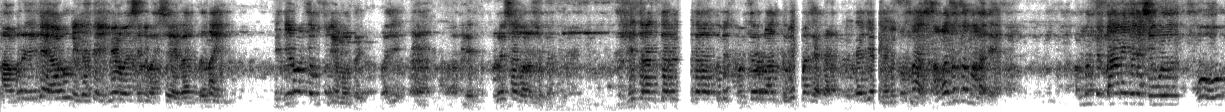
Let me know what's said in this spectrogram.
आम्हाला जे काही आवडून आहे का काही मिळवायचं भाषा आहे का तर नाही. ते दीड वर्षापासून हे म्हणतोय. म्हणजे आपले फडणवीस साहेबांना सुद्धा. हेच राजकारण करा तुम्हीच खुर्चीवर राहा तुम्हीच मजा करा. त्याच्या जे मला समाजाचं मला द्या. मग ते ताणायचं कशामुळं? हो हो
